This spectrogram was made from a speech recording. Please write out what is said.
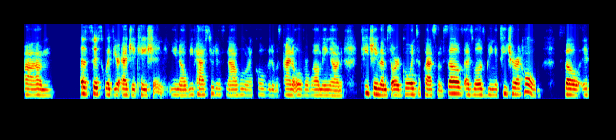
um, assist with your education. You know, we've had students now who are in COVID. It was kind of overwhelming on teaching them or going to class themselves as well as being a teacher at home. So if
